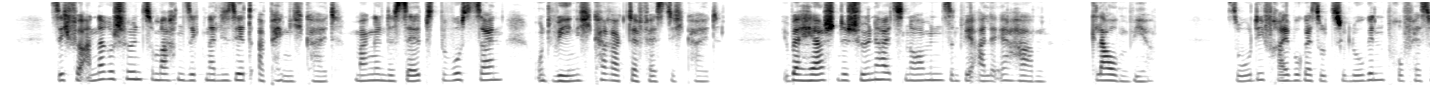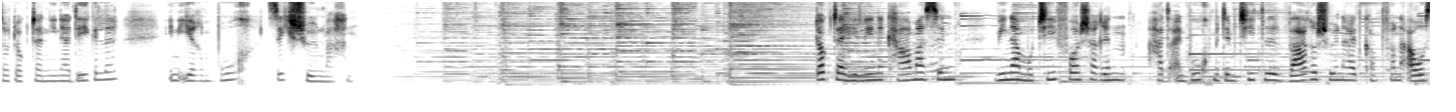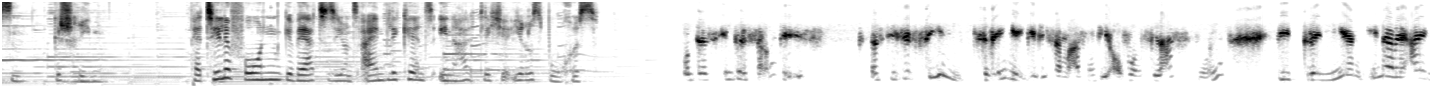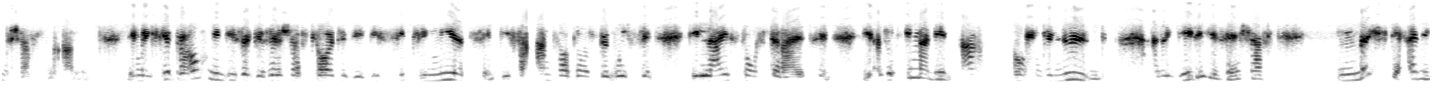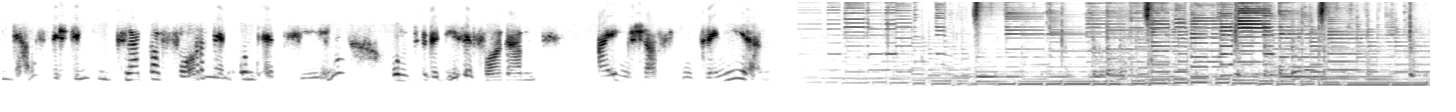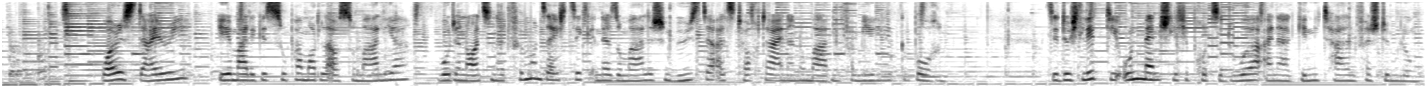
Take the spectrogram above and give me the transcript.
Sich für andere schön zu machen signalisiert Abhängigkeit, mangelndes Selbstbewusstsein und wenig Charakterfestigkeit. Über herrschende Schönheitsnormen sind wir alle erhaben, glauben wir. So die Freiburger Soziologin Prof. Dr. Nina Degele in ihrem Buch Sich schön machen. Dr. Helene Karmasin, Wiener Motivforscherin, hat ein Buch mit dem Titel Wahre Schönheit kommt von außen geschrieben. Per Telefon gewährte sie uns Einblicke ins Inhaltliche ihres Buches. Und das Interessante ist, dass diese vielen Zwänge gewissermaßen, die auf uns lasten, die trainieren innere Eigenschaften an. Nämlich wir brauchen in dieser Gesellschaft Leute, die diszipliniert sind, die verantwortungsbewusst sind, die leistungsbereit sind, die also immer den Achtung genügen. Also jede Gesellschaft möchte einen ganz bestimmten Körper formen und erziehen und über diese Vorgaben Eigenschaften trainieren. Waris Diary, ehemaliges Supermodel aus Somalia, wurde 1965 in der somalischen Wüste als Tochter einer Nomadenfamilie geboren. Sie durchlitt die unmenschliche Prozedur einer genitalen Verstümmelung,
